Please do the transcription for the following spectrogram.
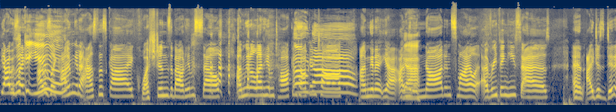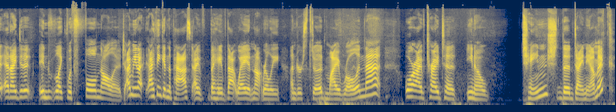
Yeah, I was Look like, at I was like, you. I'm gonna ask this guy questions about himself. I'm gonna let him talk and Oh, talk and no. talk. I'm gonna, yeah, I'm Yeah. gonna nod and smile at everything he says. And I just did it, and I did it in like with full knowledge. I mean, I, I think in the past I've behaved that way and not really understood my role in that, or I've tried to, you know, change the dynamic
